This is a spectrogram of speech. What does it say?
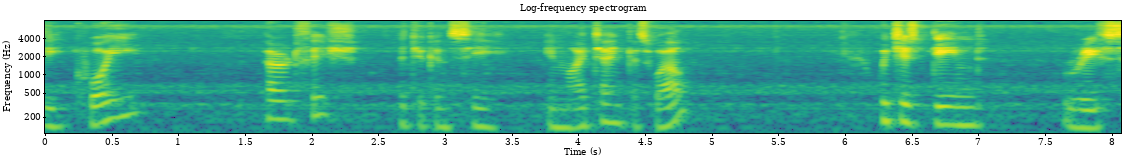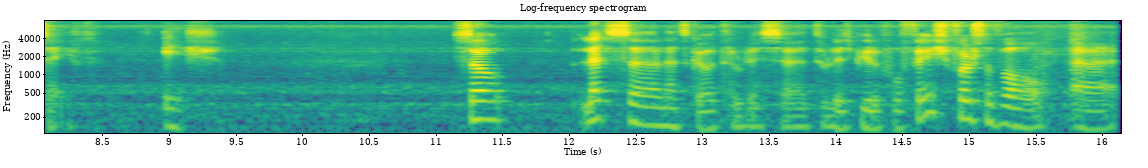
the Quoyi parrotfish that you can see in my tank as well, which is deemed reef safe-ish. So let's uh, let's go through this uh, through this beautiful fish. First of all, uh,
